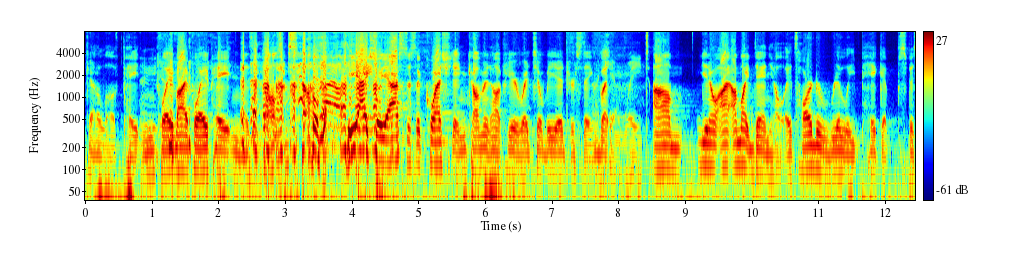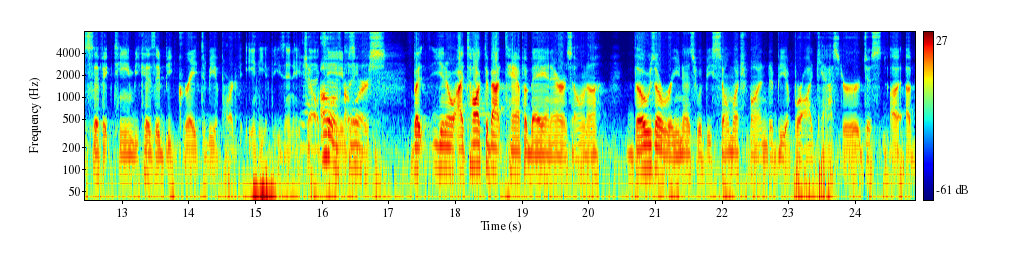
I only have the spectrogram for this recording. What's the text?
Gotta love Peyton, play-by-play Peyton, as he calls himself. he actually asked us a question coming up here, which will be interesting. But Can't wait. Um, you know, I, I'm like Danielle. It's hard to really pick a specific team because it'd be great to be a part of any of these NHL Yeah. oh, of course. But you know, I talked about Tampa Bay and Arizona. those arenas would be so much fun to be a broadcaster or just a, a,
